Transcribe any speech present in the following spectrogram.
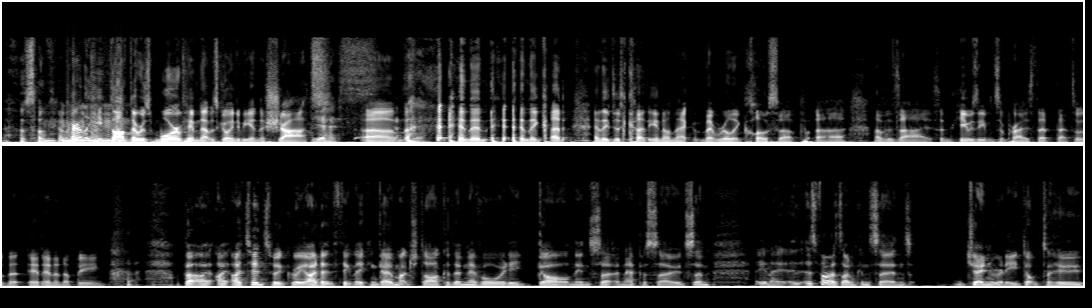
Something apparently he thought there was more of him that was going to be in the shot. Yes, Um, yes, yes. and then and they cut and they just cut in on that that really close up uh, of his eyes, and he was even surprised that that's what it ended up being. But I, I, I tend to agree. I don't think they can go much darker than they've already gone in certain episodes. And you know, as far as I'm concerned, generally Doctor Who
